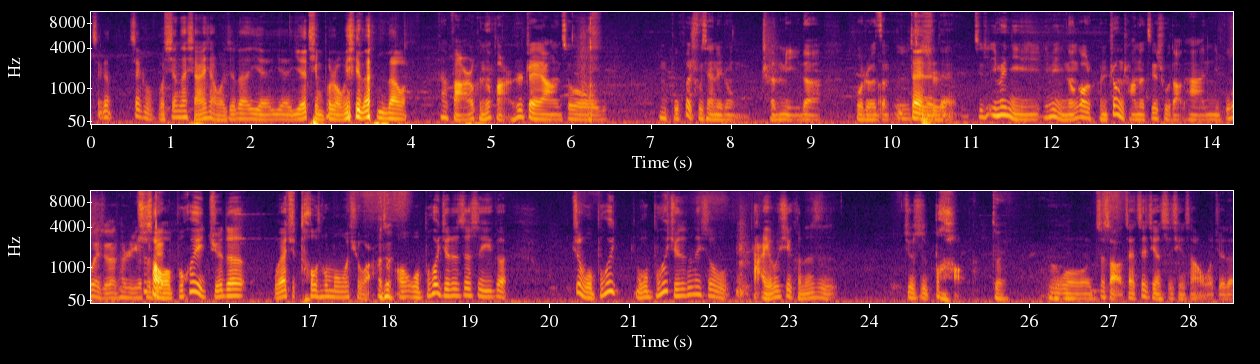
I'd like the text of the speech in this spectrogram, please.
这个 这个，我现在想一想，我觉得也也也挺不容易的，你知道吗？但反而可能反而是这样，就不会出现那种沉迷的。或者怎么？对对对，就是因为你，因为你能够很正常的接触到它，你不会觉得它是一个。至少我不会觉得我要去偷偷摸摸去玩啊。对，哦，我不会觉得这是一个，就我不会，我不会觉得那时候打游戏可能是就是不好的。对，我至少在这件事情上，我觉得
